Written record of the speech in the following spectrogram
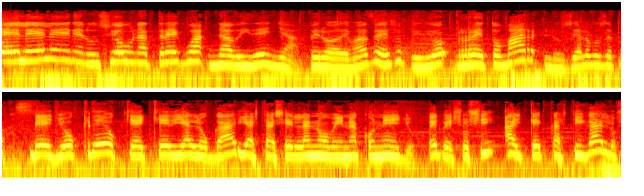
El ELN anunció una tregua navideña, pero además de eso pidió retomar los diálogos de paz. Ve, yo creo que hay que dialogar y hasta hacer la novena con ellos. Pero eso sí, hay que castigarlos.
